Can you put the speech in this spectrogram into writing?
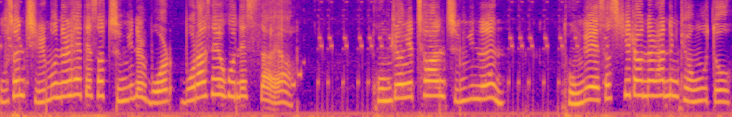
우선 질문을 해대서 증인을 몰, 몰아세우곤 했어요. 공경에 처한 증인은 동료에서 실언을 하는 경우도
